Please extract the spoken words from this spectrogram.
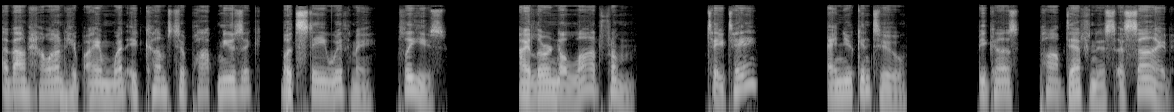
about how unhip I am when it comes to pop music, but stay with me, please. I learned a lot from Tay-Tay. And you can too. Because, pop deafness aside,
